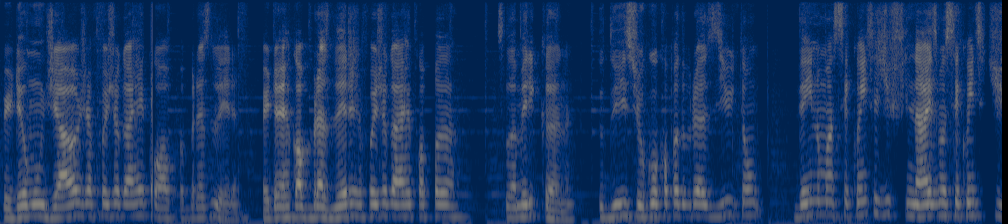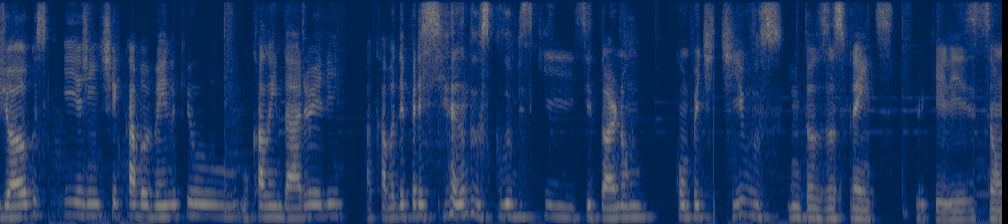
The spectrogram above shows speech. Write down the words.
Perdeu o Mundial, já foi jogar a Recopa Brasileira. Perdeu a Recopa Brasileira, já foi jogar a Recopa Sul-Americana. Tudo isso jogou a Copa do Brasil, então vem numa sequência de finais, uma sequência de jogos e a gente acaba vendo que o, o calendário ele acaba depreciando os clubes que se tornam competitivos em todas as frentes, porque eles são,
